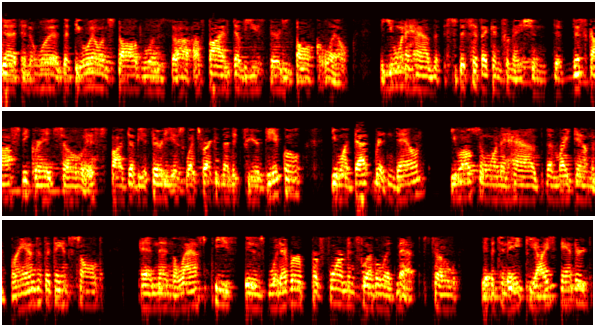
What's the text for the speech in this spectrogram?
that an oil that the oil installed was uh, a 5W30 bulk oil. You want to have specific information, the viscosity grade. So if 5W30 is what's recommended for your vehicle, you want that written down. You also want to have them write down the brand that they installed. And then the last piece is whatever performance level it met. So if it's an API standard,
